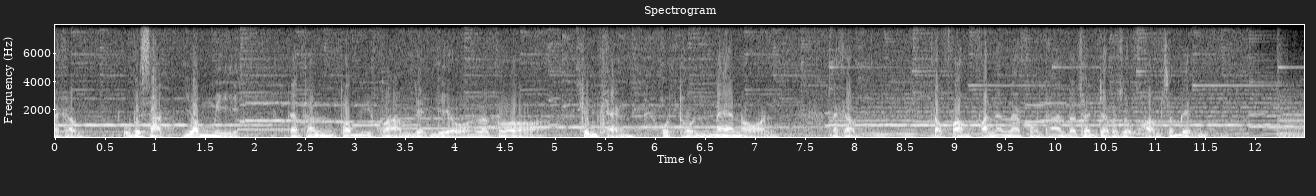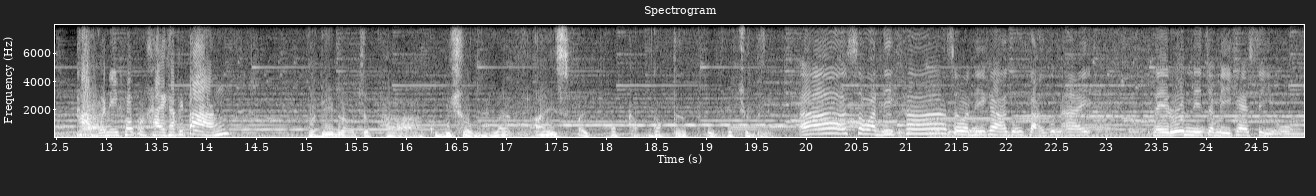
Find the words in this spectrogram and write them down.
นะครับ อุปสรรคย่อมมี แต่ท่านต้องมีความเด็ดเดี่ยว แล้วก็เข้มแข็ง อดทนแน่นอนนะครับ กับความฝันนั้นนะของท่าน แล้วท่านจะประสบความสำเร็จ ค่ะวันนี้พบกับใครคะพี่ตัง วันนี้เราจะพาคุณผู้ชมและไอซ์ไปพบกับดรภูมิเพชรชุนเดชอ่าสวัสดีค่ะ สวัสดีค่ะคุณตังคุณไอซ์ในรุ่นนี้จะมีแค่ 4 องค์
